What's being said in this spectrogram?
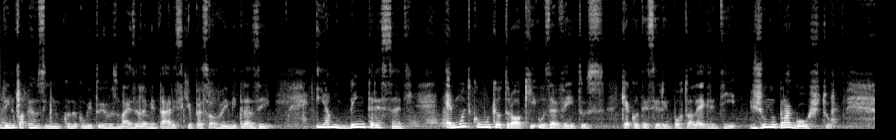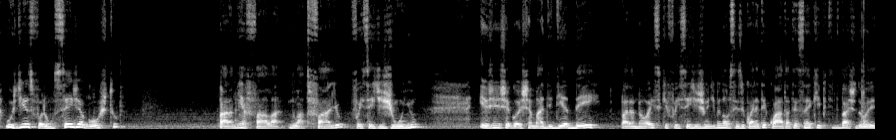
vem no papelzinho, quando eu cometo erros mais elementares que o pessoal vem me trazer. E é um bem interessante. É muito comum que eu troque os eventos que aconteceram em Porto Alegre de junho para agosto. Os dias foram 6 de agosto, para minha fala no ato falho, foi 6 de junho. E a gente chegou a chamar de dia D para nós, que foi 6 de junho de 1944. Atenção, equipe de bastidores.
